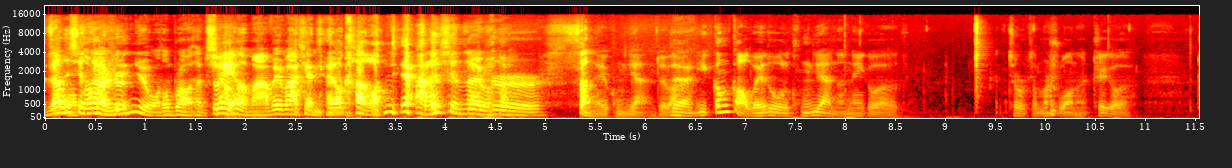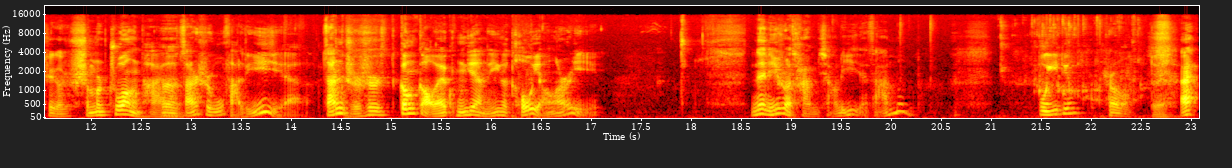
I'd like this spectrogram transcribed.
连咱现在是邻居我都不知道他们想对呀的嘛，为嘛天天要看我们家？咱现在是三维空间，对吧？对你更高维度的空间的那个，就是怎么说呢？这个这个什么状态呢嗯？咱是无法理解的，咱只是更高维空间的一个投影而已，那你说他们想理解咱们吗？不一定。是吧？对。哎，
